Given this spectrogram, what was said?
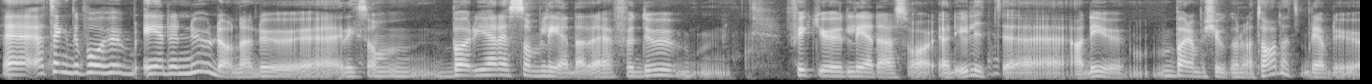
Eh, jag tänkte på hur är det nu då när du eh, liksom började som ledare? För du fick ju ledarsvar, ja det är ju lite, ja det är ju början på 2000-talet blev du ju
